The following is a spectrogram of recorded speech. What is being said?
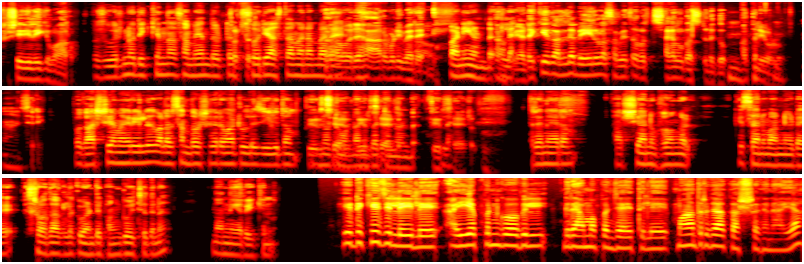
കൃഷി രീതിയിലേക്ക് മാറും. സൂര്യൻ ഉദിക്കുന്ന സമയം തൊട്ട് സൂര്യാസ്തമനം വരെ ഒരു ആറു മണി വരെ. പണിയുണ്ട് ഇടയ്ക്ക് നല്ല വെയിലുള്ള സമയത്ത് കുറച്ച് ശകലം റെസ്റ്റ് എടുക്കും. അത്രയേ ഉള്ളൂ. ആ ശരി. ഇപ്പൊ കാർഷിക മേഖലയിൽ വളരെ സന്തോഷകരമായിട്ടുള്ള ജീവിതം പറ്റുന്നുണ്ട് തീർച്ചയായിട്ടും. ഇത്രയും നേരം കാർഷിക അനുഭവങ്ങൾ കിസാൻ വാണിയുടെ ശ്രോതാക്കൾക്ക് വേണ്ടി പങ്കുവച്ചതിന് നന്ദി അറിയിക്കുന്നു. ഇടുക്കി ജില്ലയിലെ അയ്യപ്പൻകോവിൽ ഗ്രാമപഞ്ചായത്തിലെ മാതൃകാ കർഷകനായ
